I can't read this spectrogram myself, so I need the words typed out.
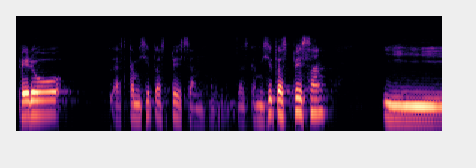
pero las camisetas pesan. Las camisetas pesan y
